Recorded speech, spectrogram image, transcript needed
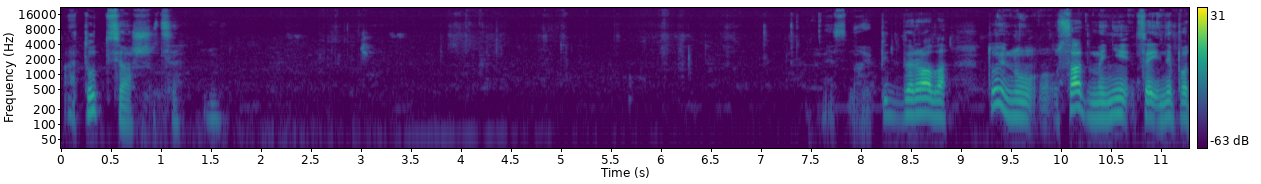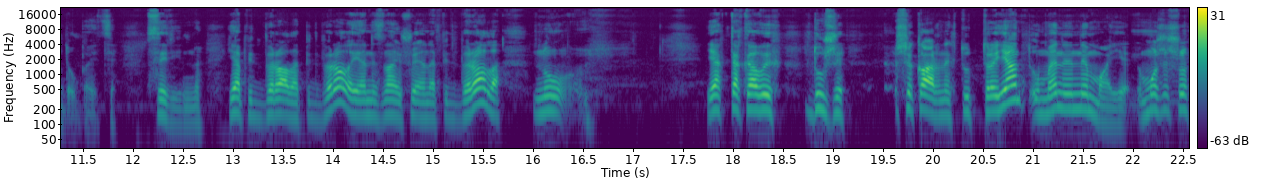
А тут ця що це? Не знаю, підбирала той, ну, сад мені цей не подобається. Все рівно. Я підбирала, підбирала, я не знаю, що я напідбирала. Ну, як такових дуже шикарних тут троянд у мене немає. Може, що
